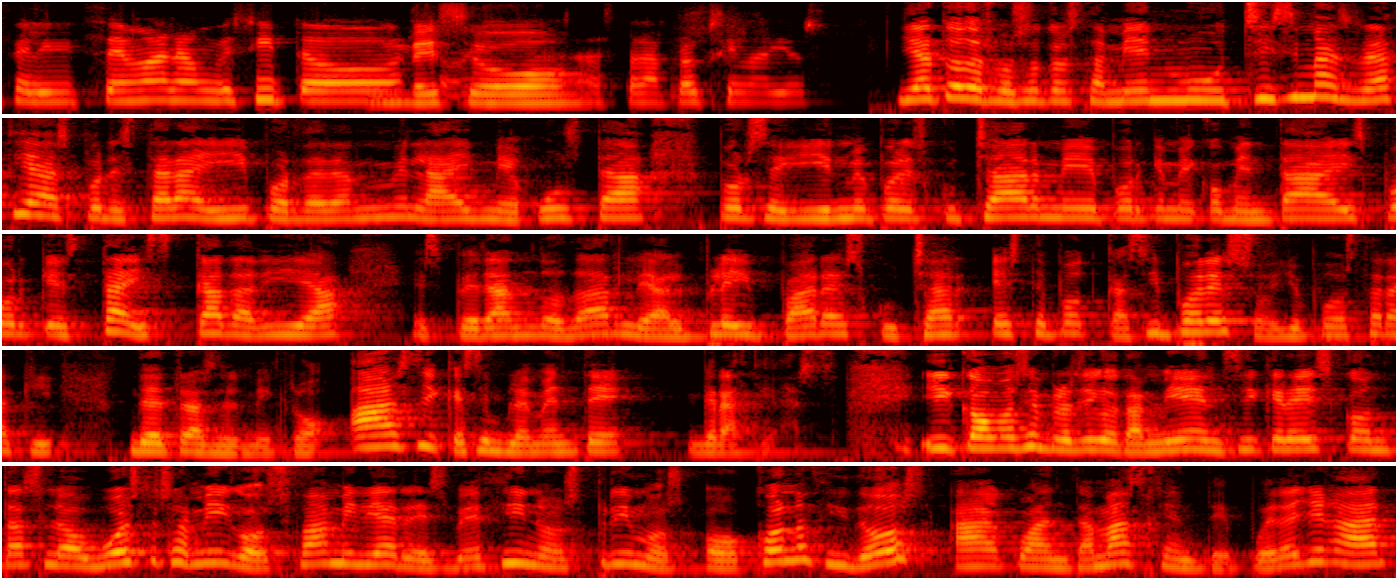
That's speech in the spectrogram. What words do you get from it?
Feliz semana, un besito. Un beso. Hasta la próxima, adiós. Y a todos vosotros también, muchísimas gracias por estar ahí, por darme like, me gusta, por seguirme, por escucharme, porque me comentáis, porque estáis cada día esperando darle al play para escuchar este podcast. Y por eso yo puedo estar aquí detrás del micro. Así que simplemente, gracias. Y como siempre os digo también, si queréis contárselo a vuestros amigos, familiares, vecinos, primos o conocidos, a cuanta más gente pueda llegar,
